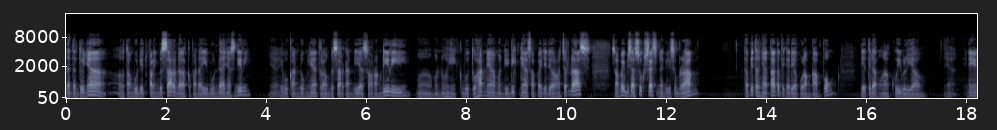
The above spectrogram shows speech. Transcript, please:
Dan tentunya hutang budi paling besar adalah kepada ibundanya sendiri. Ya, ibu kandungnya telah membesarkan dia seorang diri, memenuhi kebutuhannya, mendidiknya sampai jadi orang cerdas, sampai bisa sukses di negeri seberang. Tapi ternyata ketika dia pulang kampung, dia tidak mengakui beliau. Ya, ini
